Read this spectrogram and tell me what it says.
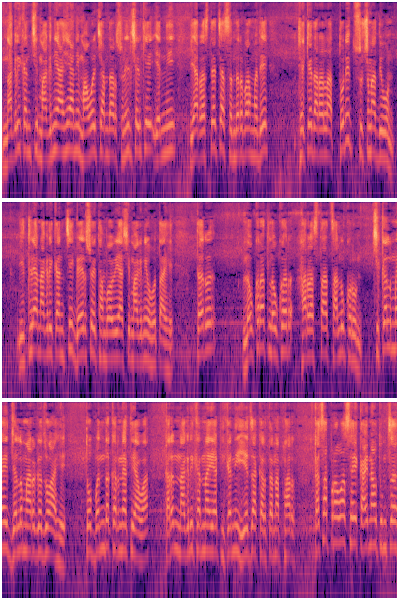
नागरिकांची मागणी आहे. आणि मावळचे आमदार सुनील शेळके यांनी या रस्त्याच्या संदर्भामध्ये ठेकेदाराला त्वरित सूचना देऊन इथल्या नागरिकांची गैरसोय थांबवावी अशी मागणी होत आहे. तर लवकरात लवकर हा रस्ता चालू करून चिखलमय जलमार्ग जो आहे तो बंद करण्यात यावा. कारण नागरिकांना या ठिकाणी ये जा करताना फार कसा प्रवास आहे? काय नाव तुमचं?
